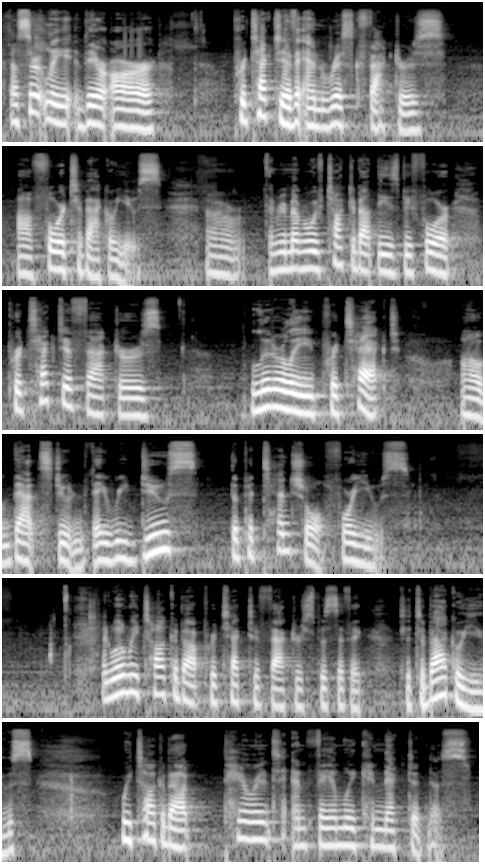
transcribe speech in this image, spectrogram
Now, certainly there are protective and risk factors uh, for tobacco use. Uh, and remember, we've talked about these before. Protective factors literally protect um, that student. They reduce the potential for use. And when we talk about protective factors specific to tobacco use, we talk about parent and family connectedness.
